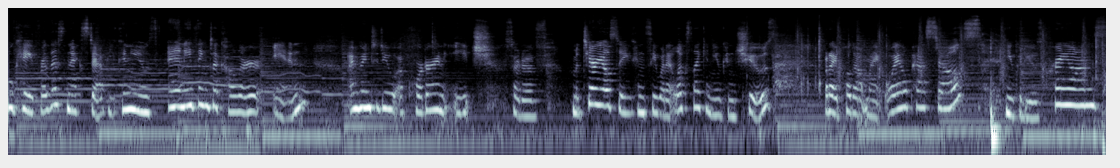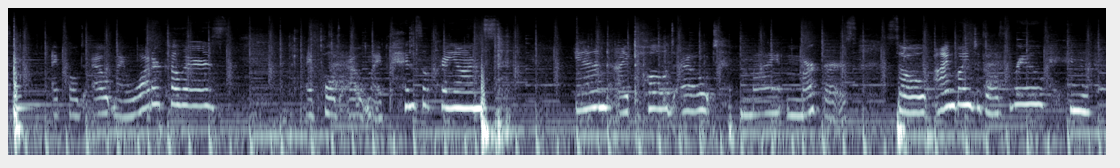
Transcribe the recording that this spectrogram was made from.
Okay, for this next step, you can use anything to color in. I'm going to do a quarter in each sort of material so you can see what it looks like and you can choose. But I pulled out my oil pastels. You could use crayons. I pulled out my watercolors. I pulled out my pencil crayons. And I pulled out my markers. So I'm going to go through and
